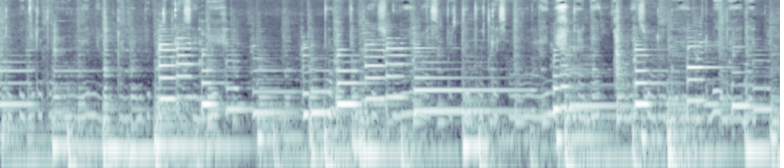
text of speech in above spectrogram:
ataupun cerita yang lain yang akan ada di podcast ini. Pokoknya podcast gue nggak seperti podcast orang lain ya kadang karena suara gue yang berbeda dan memang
